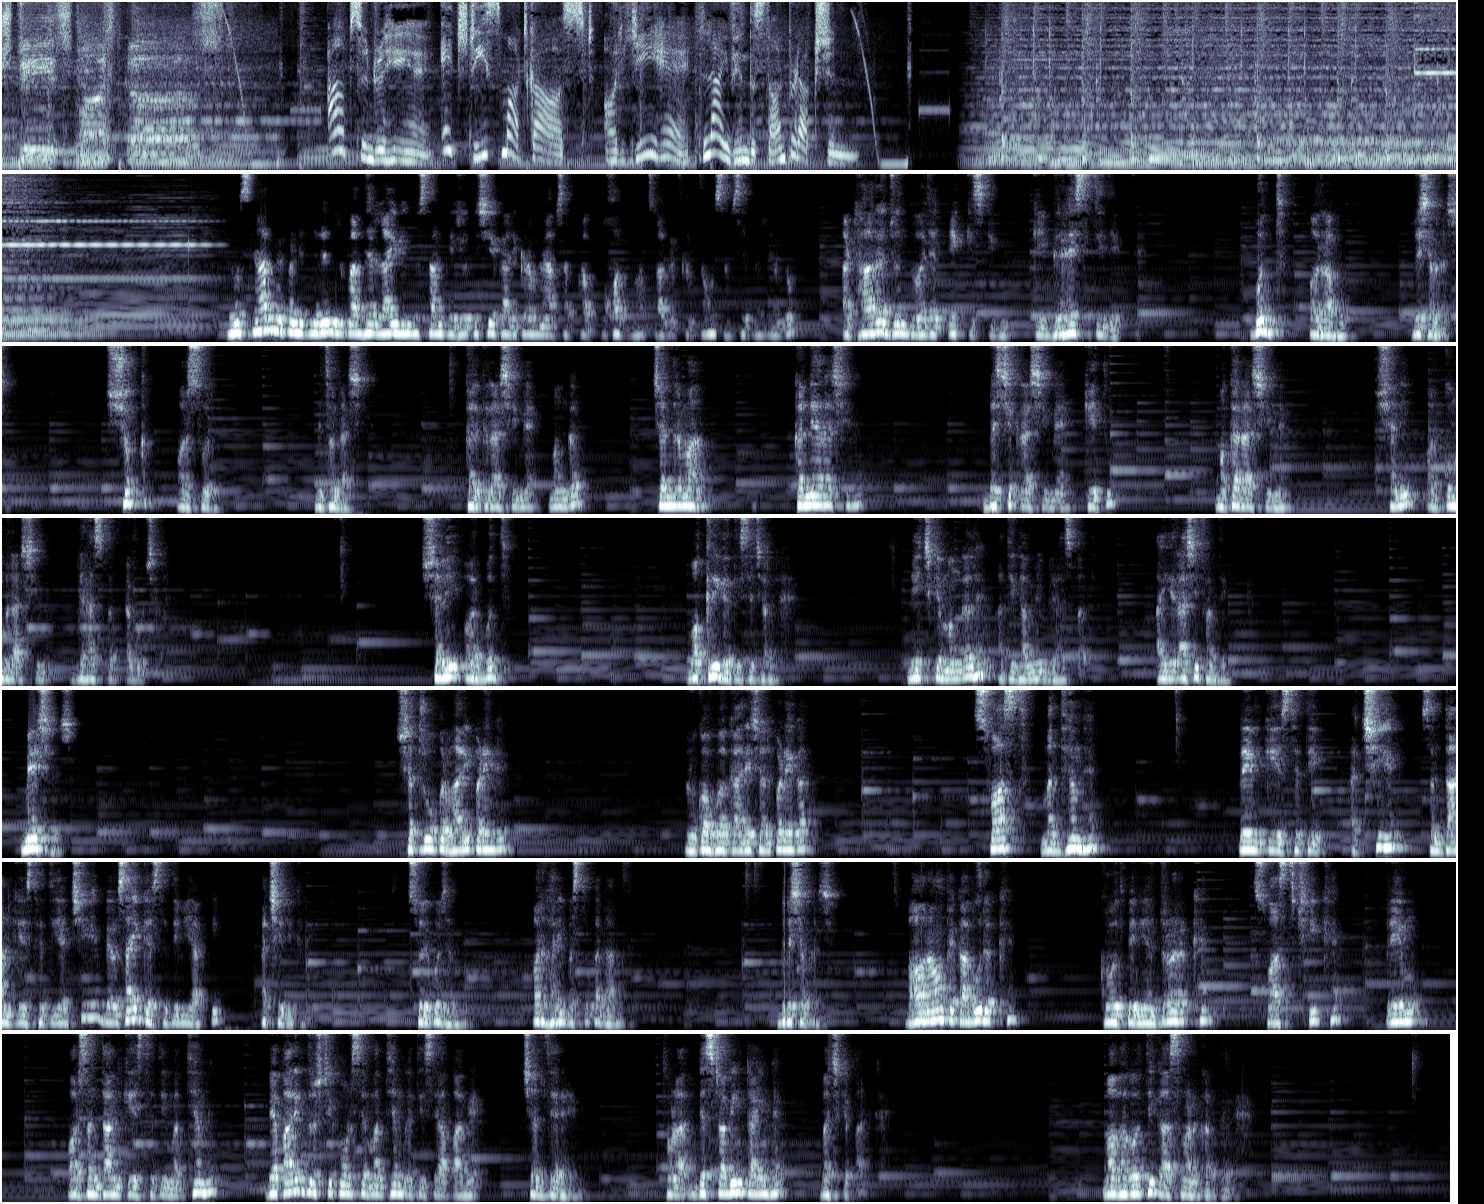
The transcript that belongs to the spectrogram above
HD Smartcast. आप सुन रहे हैं एच डी स्मार्ट कास्ट और ये है लाइव हिंदुस्तान प्रोडक्शन नमस्कार मैं पंडित नरेंद्र उपाध्याय लाइव हिंदुस्तान के ज्योतिषीय कार्यक्रम में आप सबका बहुत बहुत स्वागत करता हूँ। सबसे पहले हम लोग 18 जून 2021 की, की ग्रह स्थिति देखते हैं। बुध और राहु, वृषभ राशि, शुक्र और सूर्य, मिथुन राशि। कर्क राशि में मंगल, चंद्रमा कन्या राशि में, वृश्चिक राशि में केतु, मकर राशि में शनि और कुंभ राशि में बृहस्पति का गोचर है। शनि और बुद्ध वक्री गति से चल रहे हैं। नीच के मंगल है, अतिगामी बृहस्पति। आइए राशि फल देखते राशि शत्रुओं पर भारी पड़ेंगे। रुका हुआ कार्य चल पड़ेगा। स्वास्थ्य मध्यम है। प्रेम की स्थिति अच्छी है, संतान की स्थिति अच्छी है, व्यवसाय की स्थिति भी आपकी अच्छी दिख रही सूर्य को जल दें और हरी वस्तु का दान करें। वृषभ राशि भावनाओं पे काबू रखें, क्रोध पे नियंत्रण रखें, स्वास्थ्य ठीक है, प्रेम और संतान की स्थिति मध्यम है। व्यापारिक दृष्टिकोण से मध्यम गति से आप आगे चलते रहेंगे। थोड़ा डिस्टर्बिंग टाइम है, बच के पार करें। माँ भगवती का स्मरण करते रहे।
